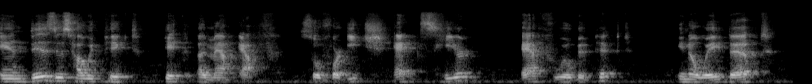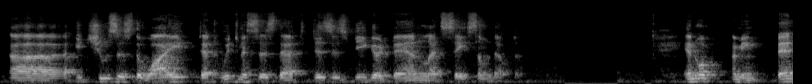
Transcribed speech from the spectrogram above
And this is how we picked pick a map F. So for each X here, F will be picked in a way that uh, it chooses the Y that witnesses that this is bigger than, let's say, some delta. And I mean, then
